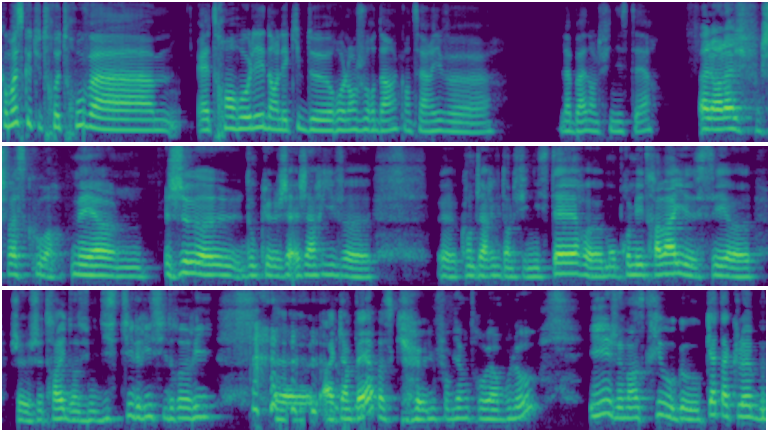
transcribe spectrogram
Comment est-ce que tu te retrouves à être enrôlé dans l'équipe de Roland Jourdain quand tu arrives euh, là-bas dans le Finistère? Alors là, il faut que je fasse court. Mais euh, je, euh, donc j'arrive quand j'arrive dans le Finistère. mon premier travail, c'est je, je, travaille dans une distillerie cidrerie à Quimper parce qu'il faut bien me trouver un boulot et je m'inscris au, au Club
